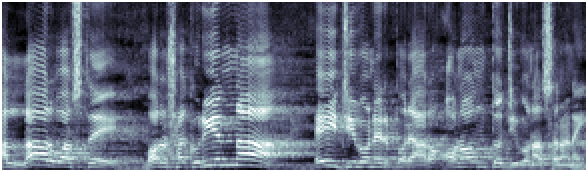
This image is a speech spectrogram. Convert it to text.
আল্লাহর ওয়াস্তে ভরসা করিয়েন না, এই জীবনের পরে আরও অনন্ত জীবন আছে না নাই।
